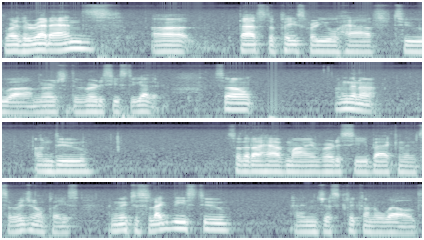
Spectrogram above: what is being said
Where the red ends uh, that's the place where you'll have to uh, merge the vertices together. So I'm gonna undo so that I have my vertice back in its original place. I'm going to select these two and just click on weld.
